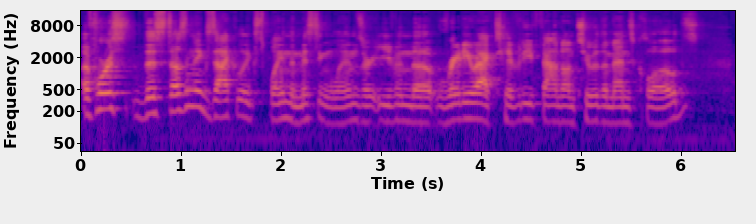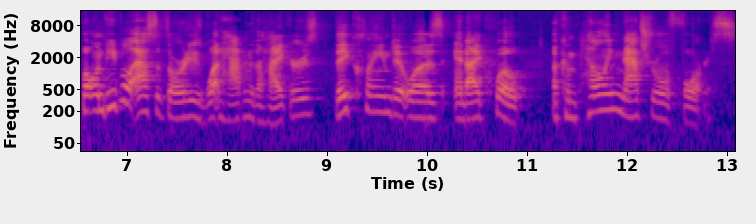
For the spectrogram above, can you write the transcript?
Of course, this doesn't exactly explain the missing limbs or even the radioactivity found on two of the men's clothes. But when people asked authorities what happened to the hikers, they claimed it was, and I quote, a compelling natural force.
